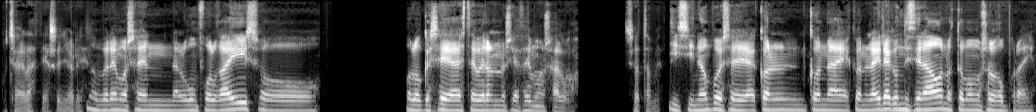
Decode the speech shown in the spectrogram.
Muchas gracias, señores. Nos veremos en algún Fall Guys o, o lo que sea este verano si hacemos algo. Exactamente. Y si no, pues eh, con, con, eh, con el aire acondicionado nos tomamos algo por ahí.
